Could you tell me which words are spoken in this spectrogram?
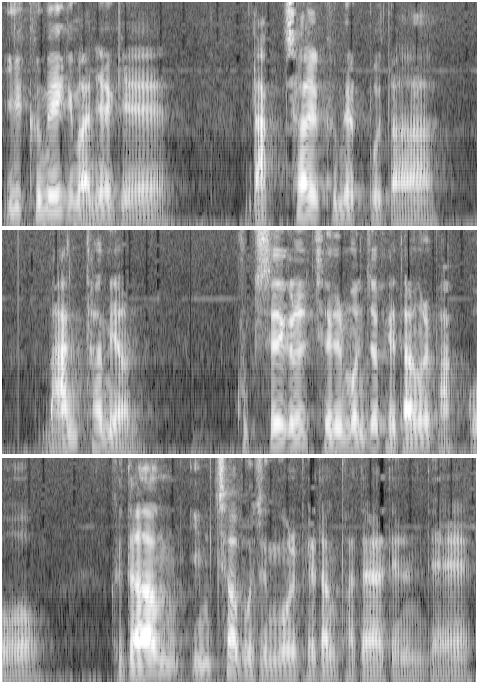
이 금액이 만약에 낙찰 금액보다 많다면 국세를 제일 먼저 배당을 받고 그 다음 임차 보증금을 배당받아야 되는데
